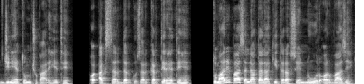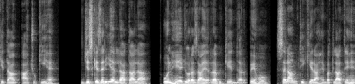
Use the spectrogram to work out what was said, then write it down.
جنہیں تم چھپا رہے تھے اور اکثر درگزر کرتے رہتے ہیں۔ تمہارے پاس اللہ تعالیٰ کی طرف سے نور اور واضح کتاب آ چکی ہے، جس کے ذریعے اللہ تعالیٰ انہیں جو رضائے رب کے در پہ ہوں، سلامتی کی راہیں بتلاتے ہیں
